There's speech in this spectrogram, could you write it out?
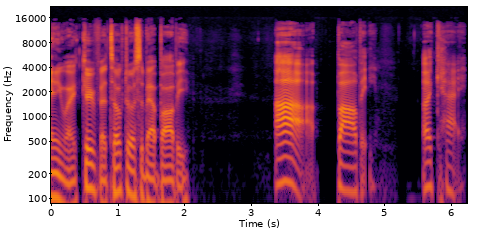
Anyway, Cooper, talk to us about Barbie. Ah, Barbie. Okay.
